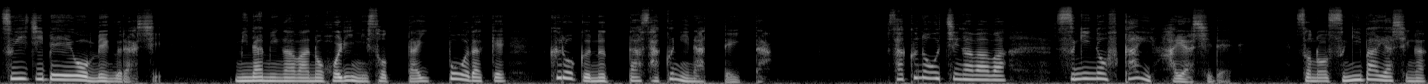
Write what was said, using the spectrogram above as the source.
追事塀を巡らし南側の堀に沿った一方だけ黒く塗った柵になっていた。柵の内側は杉の深い林でその杉林が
